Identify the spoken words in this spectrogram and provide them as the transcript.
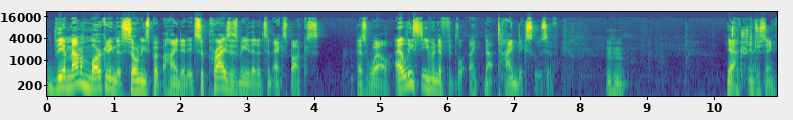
the amount of marketing that Sony's put behind it. It surprises me that it's an Xbox as well. At least even if it's like not timed exclusive. Mm-hmm. Yeah, interesting.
